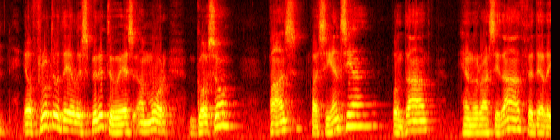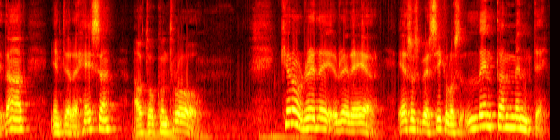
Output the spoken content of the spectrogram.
el fruto del Espíritu es amor, gozo, paz, paciencia, bondad, generosidad, fidelidad, inteligencia, autocontrol. Quiero releer esos versículos lentamente.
